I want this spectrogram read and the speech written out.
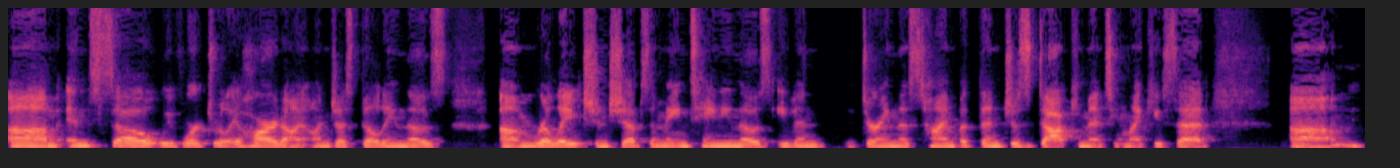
Um, and so we've worked really hard on, on just building those um, relationships and maintaining those even during this time, but then just documenting, like you said, um,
